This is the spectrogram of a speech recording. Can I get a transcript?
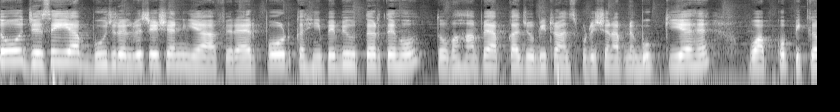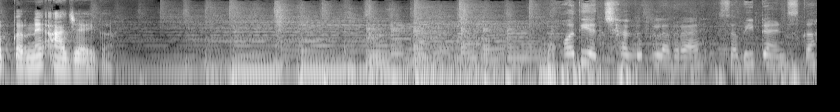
तो जैसे ही आप भूज रेलवे स्टेशन या फिर एयरपोर्ट कहीं पे भी उतरते हो तो वहाँ पे आपका जो भी ट्रांसपोर्टेशन आपने बुक किया है, वो आपको पिकअप करने आ जाएगा। बहुत ही अच्छा लुक लग रहा है सभी टेंट्स का।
